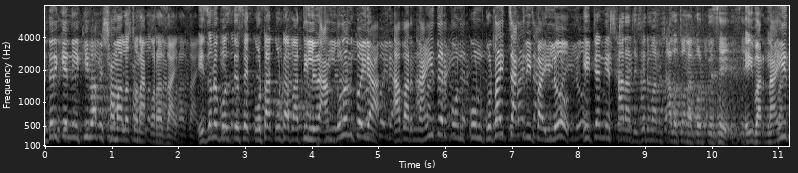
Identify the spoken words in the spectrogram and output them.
এদেরকে নিয়ে কীভাবে সমালোচনা করা যায়? এই জন্য বলতেছে, কোটা কোটা বাতিলের আন্দোলন কইরা আবার নাহিদের কোন কোন কোটায় চাকরি পাইলো, এটা নিয়ে সারা দেশের মানুষ আলোচনা করতেছে। এইবার নাহিদ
